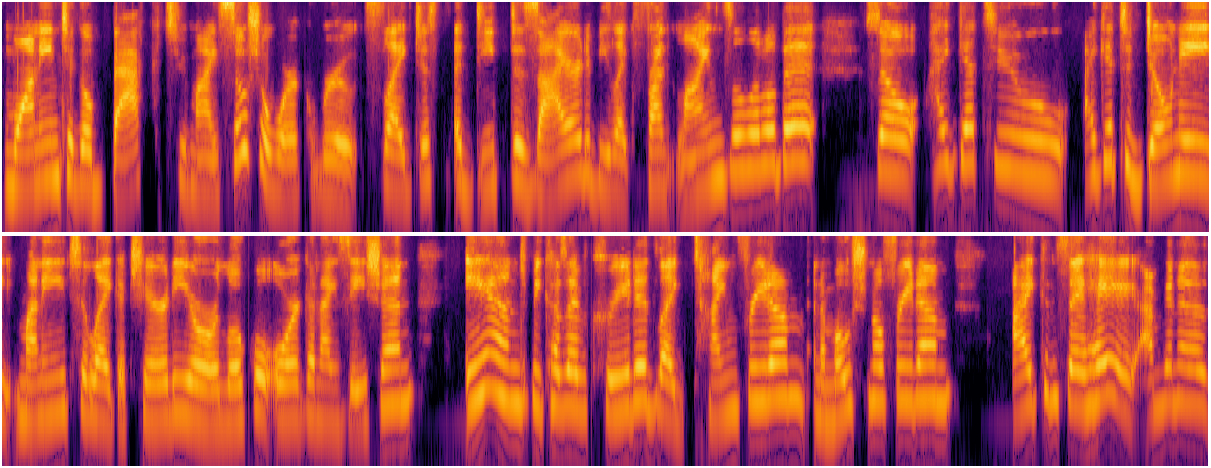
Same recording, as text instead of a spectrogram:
wanting to go back to my social work roots, like just a deep desire to be like front lines a little bit. So I get to I get to donate money to like a charity or a local organization. And because I've created like time freedom and emotional freedom, I can say, hey, I'm gonna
